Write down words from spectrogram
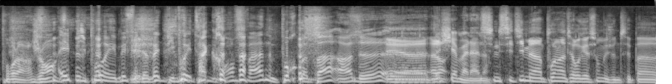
pour l'argent. Et Pipo a aimé Phénomène. Pipo est un grand fan, pourquoi pas, hein, de, de alors, Shyamalan. Sin City met un point d'interrogation, mais je ne sais pas.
